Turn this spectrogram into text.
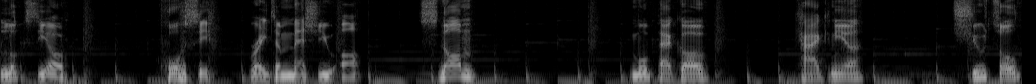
Luxio. Horsey. Ready to mess you up. Snom. Morpeko. Cacnea. Chewtle.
